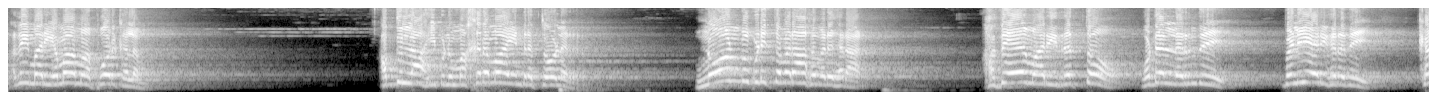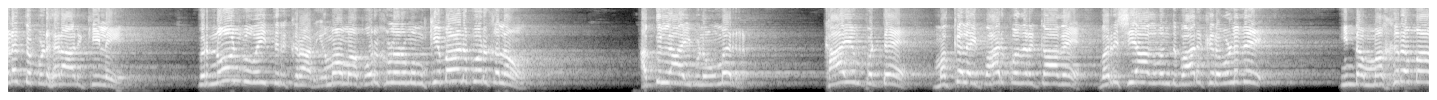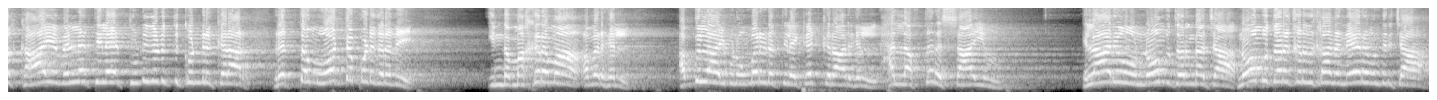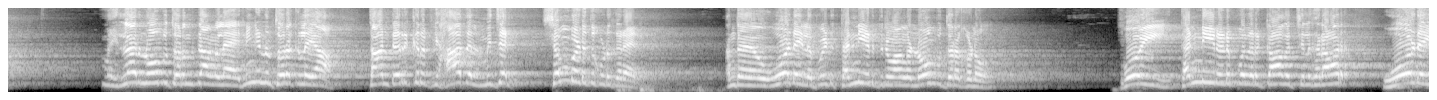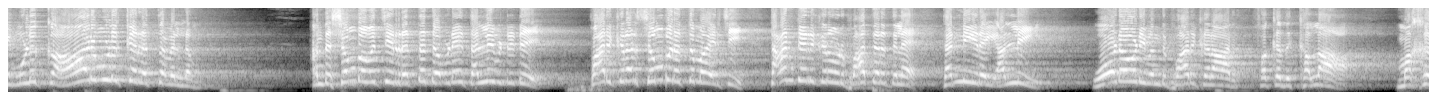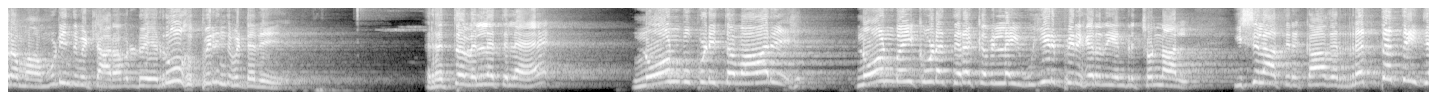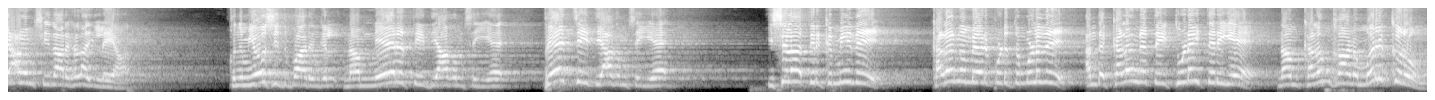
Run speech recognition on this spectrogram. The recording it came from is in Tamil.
அதே மாதிரி எமாமா போர்க்களம். அப்துல்லா இபின் மஹரமா என்ற தோழர் நோன்பு பிடித்தவராக வருகிறார். அதே மாதிரி ரத்தம் உடல்ல இருந்து வெளியேறுகிறது. கிடத்தப்படுகிறார் கீழே. இவர் நோன்பு வைத்திருக்கிறார். எமாமா பொருட்களும் ரொம்ப முக்கியமான பொருட்களும் அப்துல்லா இபின் உமர் காயம்பட்ட மக்களை பார்ப்பதற்காக வரிசையாக வந்து பார்க்கிற பொழுது இந்த மஹ்ரமா காய வெள்ளத்திலே துடிதுடித்துக் கொண்டிருக்கிறார். ரத்தம் ஓட்டப்படுகிறது. இந்த மகரமா அவர்கள் அப்துல்லா இபின் உமரிடத்திலே கேட்கிறார்கள் ஹல் அஃப்தர் ஷாயும்? எல்லாரும் நோன்பு திறந்தாச்சா? நோம்பு திறக்கிறதுக்கான நேரம் வந்துருச்சா? எல்லாரும் நோன்பு திறந்துட்டாங்களே நீங்க இன்னும் திறக்கலையா? தான் இருக்கிற ஹாதல் மிஜன் செம்பு எடுத்து கொடுக்கிறார். அந்த ஓடையில போயிட்டு தண்ணி எடுத்துட்டு வாங்க நோம்பு திறக்கணும். போய் தண்ணீர் எடுப்பதற்காக செல்கிறார். ஓடை முழுக்க ஆறு முழுக்க ரத்த வெள்ளம். அந்த செம்பை வச்சு ரத்தத்தை அப்படியே தள்ளி விட்டுட்டு பார்க்கிறார் செம்பு ரத்தம் ஆயிடுச்சு தாண்டி இருக்கிற ஒரு பாத்திரத்துல தண்ணீரை அள்ளி ஓடோடி வந்து பார்க்கிறார். பக்கத்து கலா மகரமா முடிந்து விட்டார். அவருடைய ரூஹு பிரிந்து விட்டது. இரத்த வெள்ளத்துல நோன்பு பிடித்தவாறு நோன்பை கூட திறக்கவில்லை உயிர் பெறுகிறது என்று சொன்னால் இஸ்லாத்திற்காக இரத்தத்தை தியாகம் செய்தார்களா இல்லையா? கொஞ்சம் யோசித்து பாருங்கள். நாம் நேரத்தை தியாகம் செய்ய பேச்சை தியாகம் செய்ய இஸ்லாத்திற்கு மீது களங்கம் ஏற்படுத்தும் பொழுது அந்த களங்கத்தை துடை தெரிய நாம் களம் காண மறுக்கிறோம்.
